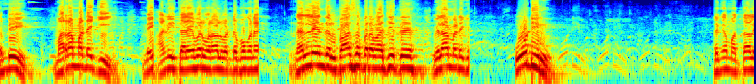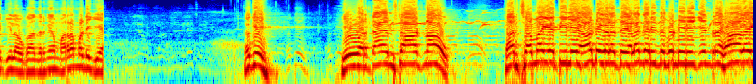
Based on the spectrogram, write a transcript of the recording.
தம்பி மரமடைக்கு அணி தலைவர் ஒரு ஆள் வந்துட்டு போங்க நல்லேந்தல் பாசப்பரம் அஜித் விழாமடைக்கு ஓடிரு. மத்தால கீழே உட்காந்துருங்க மரமடிக்க okay your time start now தற்சமயத்திலே ஆடுகளத்தை அலங்கரித்துக் கொண்டிருக்கின்ற காலை.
